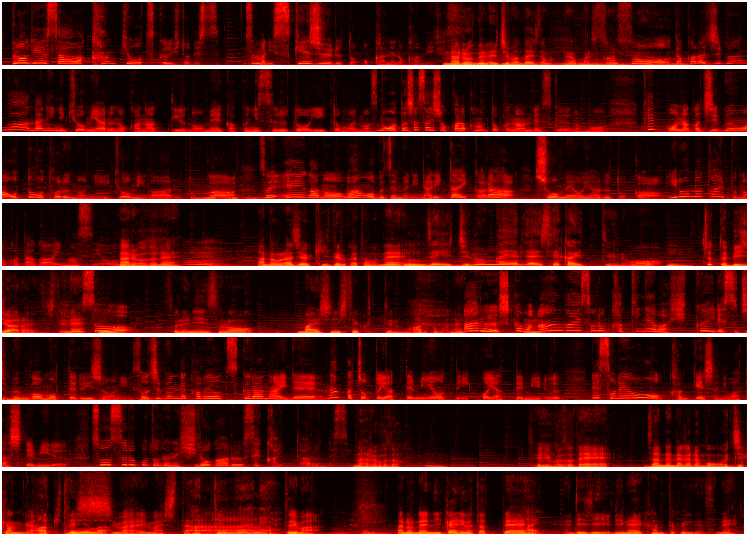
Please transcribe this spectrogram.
プロデューサーは環境を作る人です。つまりスケジュールとお金の管理です。なるほどね、うん一番大事だもんねお金のそう管理ね。そうだから自分が何に興味あるのかなっていうのを明確にするといいと思います。もう私は最初から監督なんですけれども結構なんか自分は音を取るのに興味があるとか、うんうんうん。そういう映画のワンオブゼムになりたいから照明をやるとかいろんなタイプの方がいますよ。なるほどね。うんあのラジオ聞いてる方もね、うん。ぜひ自分がやりたい世界っていうのをうん。ちょっとビジュアライズしてね。そう、それにその邁進していくっていうのもあるかもね。ある。しかもうん。案外その垣根は低いです。自分が思ってる以上に、そう自分で壁を作らないでなんかちょっとやってみようって一個やってみる。でそれを関係者に渡してみる。そうすることでね広がる世界ってあるんですよ、なるほど。うん。ということで、残念ながらもうお時間が来てしまいました。あっという間だね。あっという間。あのね2回にわたって、はい。リリー・リナイ監督にですね、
